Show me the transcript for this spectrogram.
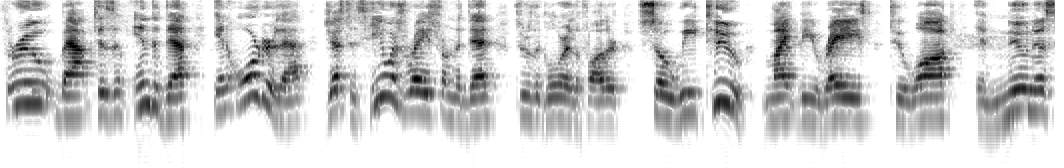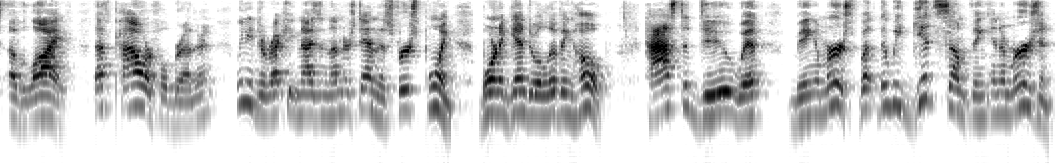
through baptism into death, in order that, just as he was raised from the dead through the glory of the Father, so we too might be raised to walk in newness of life. That's powerful, brethren. We need to recognize and understand this first point, born again to a living hope, has to do with being immersed. But that we get something in immersion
